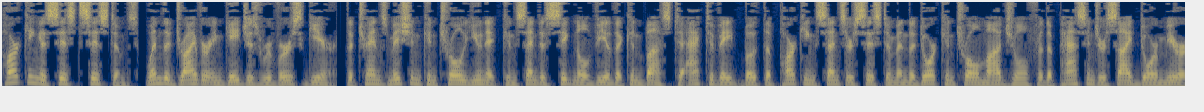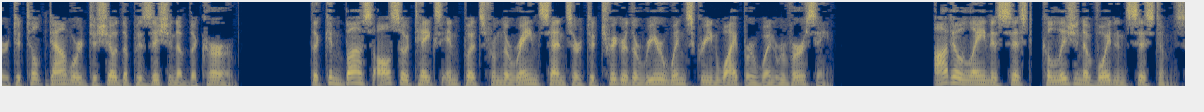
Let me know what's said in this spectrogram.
Parking assist systems – When the driver engages reverse gear, the transmission control unit can send a signal via the CAN bus to activate both the parking sensor system and the door control module for the passenger side door mirror to tilt downward to show the position of the curb. The CAN bus also takes inputs from the rain sensor to trigger the rear windscreen wiper when reversing. Auto lane assist, collision avoidance systems.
